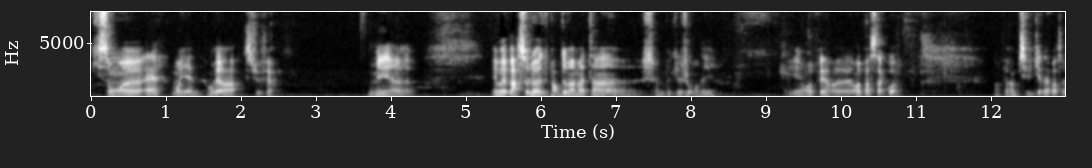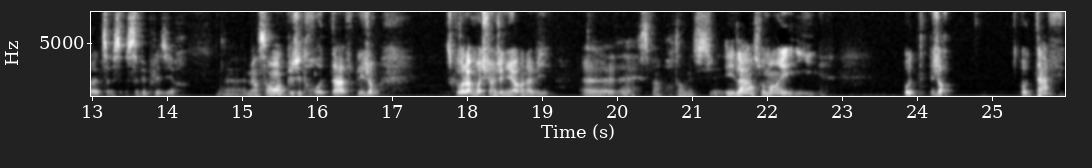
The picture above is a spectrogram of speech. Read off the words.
qui sont euh, eh, moyennes. On verra ce que je vais faire. Mais euh, mais ouais, Barcelone, je pars demain matin. euh, je sais même pas quelle journée. Et on va faire, on va faire ça quoi. On va faire un petit week-end à Barcelone, ça, ça- ça fait plaisir. Euh, mais en ce moment, en plus, j'ai trop de taf. Les gens. Parce que voilà, moi je suis ingénieur dans la vie. Euh, c'est pas important, mais. Et là, en ce moment, il. Au, genre. Au taf,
